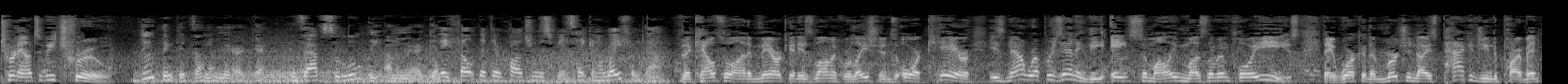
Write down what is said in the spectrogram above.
turn out to be true. I do think it's un-American. It's absolutely un-American. They felt that their culture was being taken away from them. The Council on American Islamic Relations, or CAIR, is now representing the eight Somali Muslim employees. They work in the merchandise packaging department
